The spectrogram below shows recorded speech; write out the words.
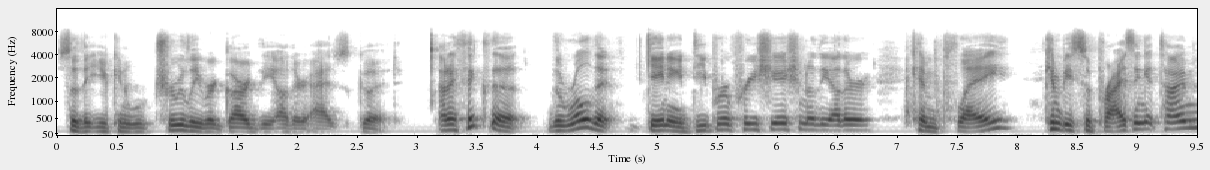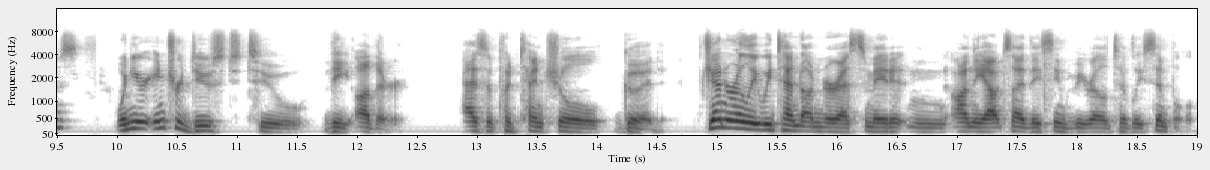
so that you can truly regard the other as good. And I think the the role that gaining a deeper appreciation of the other can play can be surprising at times when you're introduced to the other as a potential good. Generally, we tend to underestimate it, and on the outside, they seem to be relatively simple.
